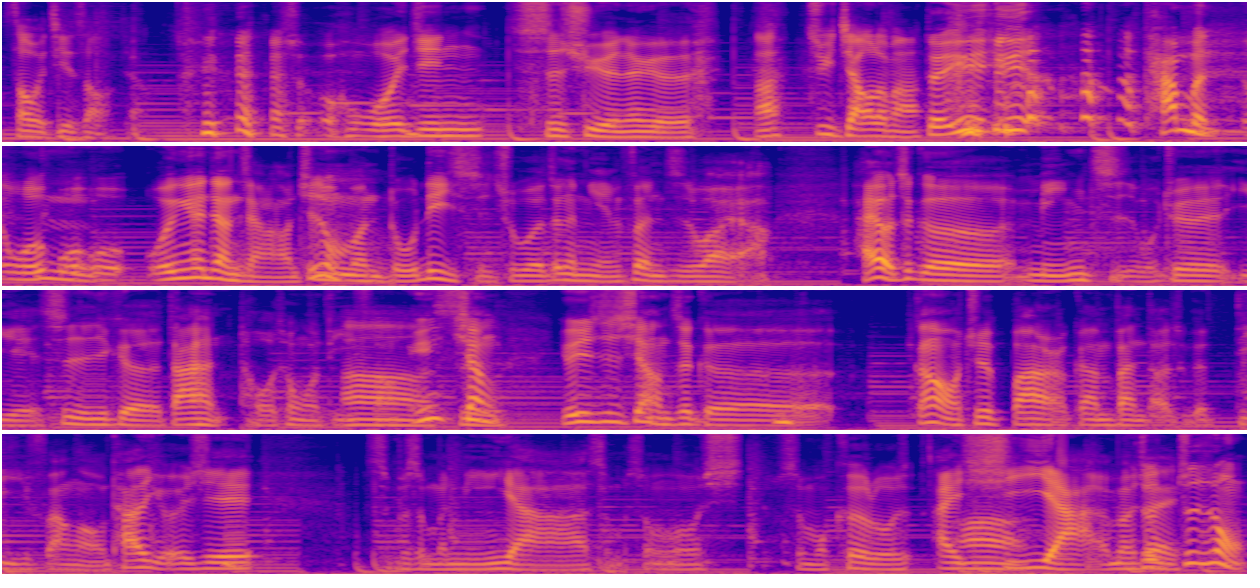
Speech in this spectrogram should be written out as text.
稍微介绍一下 我已经失去了那个啊，聚焦了吗？对，因为因为 他们，我我我我应该这样讲啊。其实我们嗯读历史，除了这个年份之外啊，还有这个名字，我觉得也是一个大家很头痛的地方。啊因为像，尤其是像这个，刚好就是巴尔干半岛这个地方哦，它有一些什么什么尼亚啊，什么什么什么克罗埃西亚，有没有？就就这种。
